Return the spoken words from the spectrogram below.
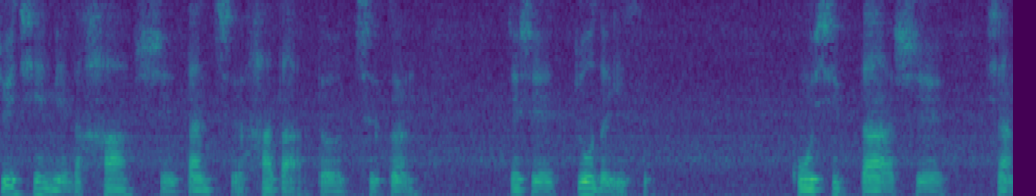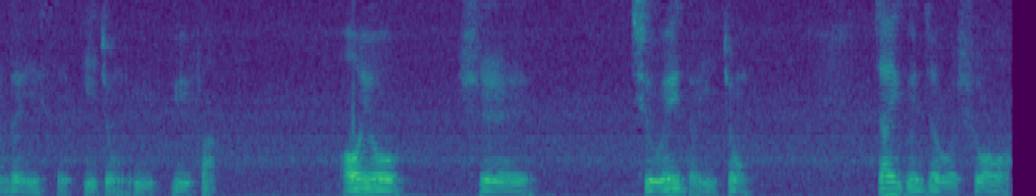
最前面的하是单词하다的词根。 这是做的意思。고싶다是想的意思，一种语语法。어요是词尾的一种。再跟着我说，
